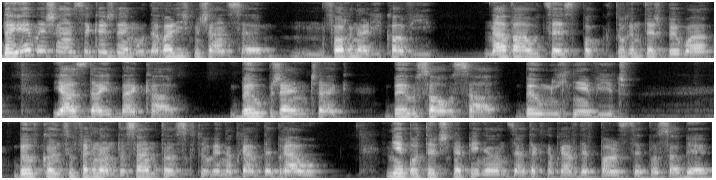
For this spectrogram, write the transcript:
Dajemy szansę każdemu, dawaliśmy szansę mm, Fornalikowi na wałce, z po którym też była Jazda i Beka, był Brzęczek, był Sousa, był Michniewicz, był w końcu Fernando Santos, który naprawdę brał niebotyczne pieniądze, a tak naprawdę w Polsce po sobie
